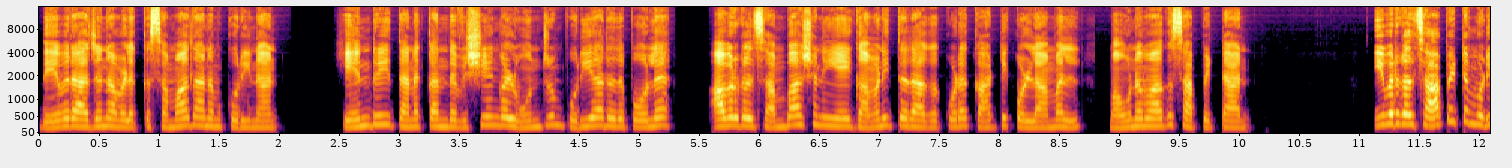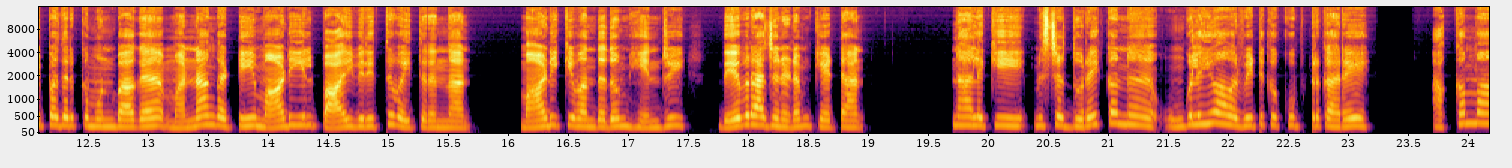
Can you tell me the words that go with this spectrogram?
தேவராஜன் அவளுக்கு சமாதானம் கூறினான். ஹென்றி தனக்கு அந்த விஷயங்கள் ஒன்றும் புரியாதது போல அவர்கள் சம்பாஷணையை கவனித்ததாக கூட காட்டிக்கொள்ளாமல் மௌனமாக சாப்பிட்டான். இவர்கள் சாப்பிட்டு முடிப்பதற்கு முன்பாக மண்ணாங்கட்டி மாடியில் பாய் விரித்து வைத்திருந்தான். மாடிக்கு வந்ததும் ஹென்றி தேவராஜனிடம் கேட்டான். நாளைக்கு மிஸ்டர் துரைக்கண்ணு உங்களையும் அவர் வீட்டுக்கு கூப்பிட்டிருக்காரே. அக்கம்மா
